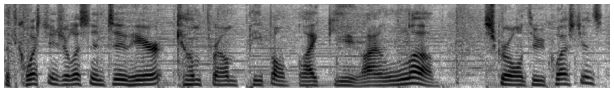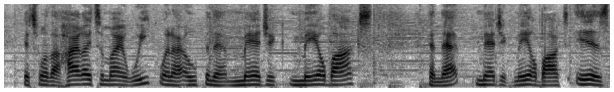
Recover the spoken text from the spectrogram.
that the questions you're listening to here come from people like you. I love scrolling through questions. It's one of the highlights of my week when I open that magic mailbox. And that magic mailbox is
